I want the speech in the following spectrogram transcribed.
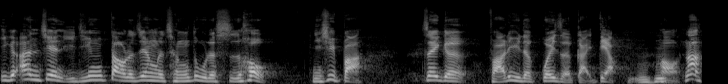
一个案件已经到了这样的程度的时候，你去把这个。法律的规则改掉，好，那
